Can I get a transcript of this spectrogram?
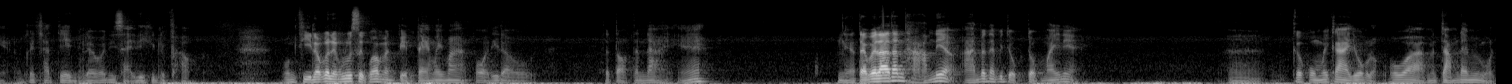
เนี่ยมันก็ชัดเจนอยู่แล้วว่านิสัยดีขึ้นหรือเปล่าบางทีเราก็ยังรู้สึกว่ามันเปลี่ยนแปลงไม่มากพอที่เราจะตอบท่านได้ฮะเนี่ยแต่เวลาท่านถามเนี่ย อ่านพระไตรปิฎกจบไหมเนี่ยอ่าก็คงไม่กล้ายกหรอกเพราะว่ามันจำได้ไม่หมด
